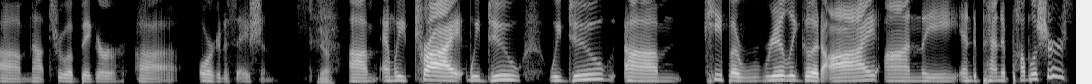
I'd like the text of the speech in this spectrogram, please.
um, not through a bigger uh, organization. Yeah. Um, and we try, we do, we do um, keep a really good eye on the independent publishers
